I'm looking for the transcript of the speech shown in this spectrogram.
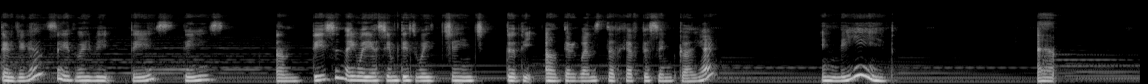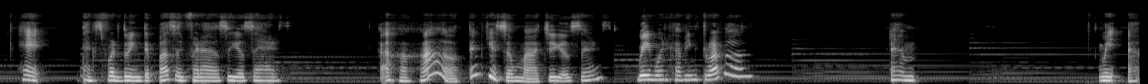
There you go, so it will be this, this, and this, and I will assume this will change to the other ones that have the same color. Indeed. Uh, hey, thanks for doing the puzzle for us, users. Ha ha ha, thank you so much, users. We were having trouble. Um, we uh,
